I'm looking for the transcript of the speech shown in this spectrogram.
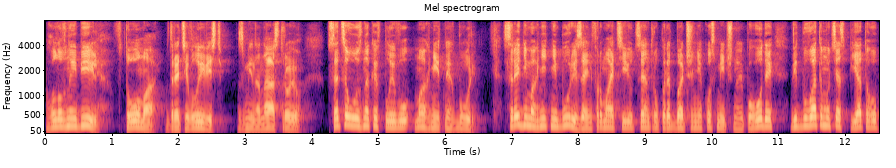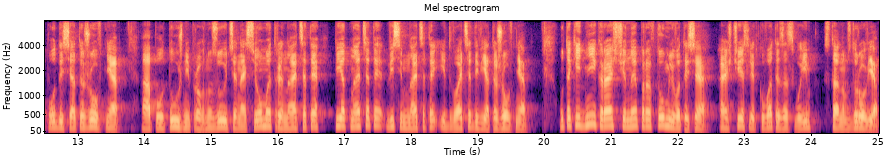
Головний біль, втома, дратівливість, зміна настрою все це ознаки впливу магнітних бурь. Середні магнітні бурі, за інформацією Центру передбачення космічної погоди, відбуватимуться з 5 по 10 жовтня, а потужні прогнозуються на 7, 13, 15, 18 і 29 жовтня. У такі дні краще не перевтомлюватися, а ще слідкувати за своїм станом здоров'я.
